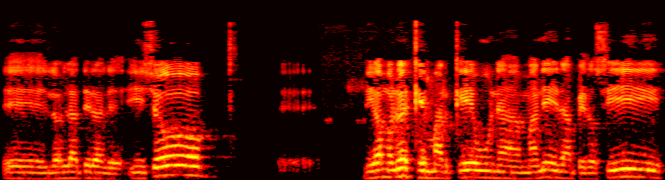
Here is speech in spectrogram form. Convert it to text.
Eh, los laterales. Y yo, eh, digamos, no es que marqué una manera, pero sí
